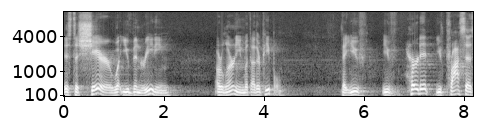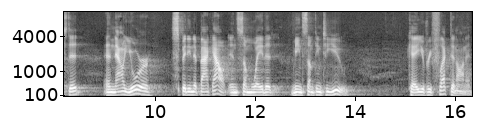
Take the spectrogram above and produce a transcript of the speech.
is to share what you've been reading or learning with other people. That you've, you've heard it, you've processed it, and now you're spitting it back out in some way that means something to you. Okay, you've reflected on it.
